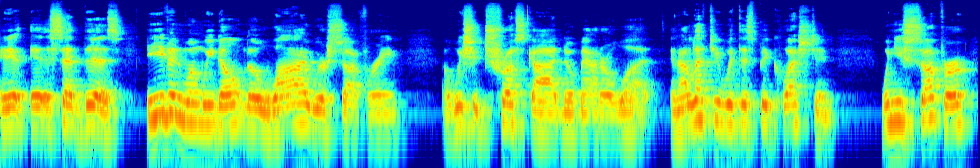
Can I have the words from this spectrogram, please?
and it, it said this: even when we don't know why we're suffering, we should trust God no matter what. And I left you with this big question When you suffer,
